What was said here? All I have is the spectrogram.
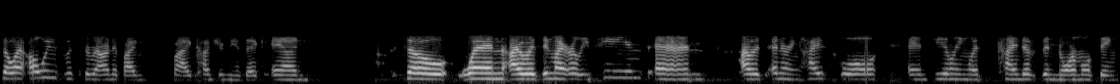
so I always was surrounded by by country music and so when I was in my early teens and I was entering high school and dealing with kind of the normal things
